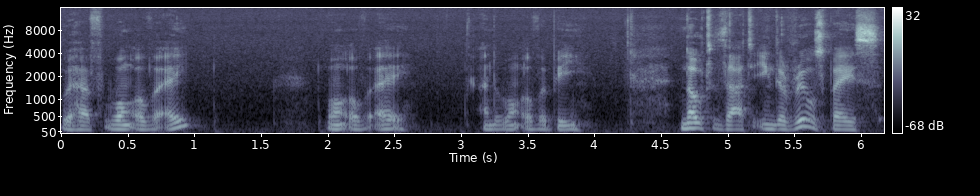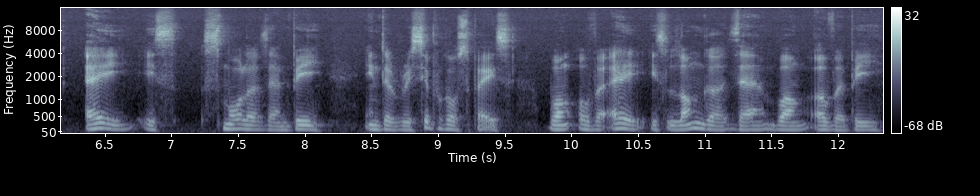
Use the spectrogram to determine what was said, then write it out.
we have 1 over a, 1 over a, and 1 over b. Note that in the real space, a is smaller than b. In the reciprocal space, 1 over a is longer than 1 over b.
